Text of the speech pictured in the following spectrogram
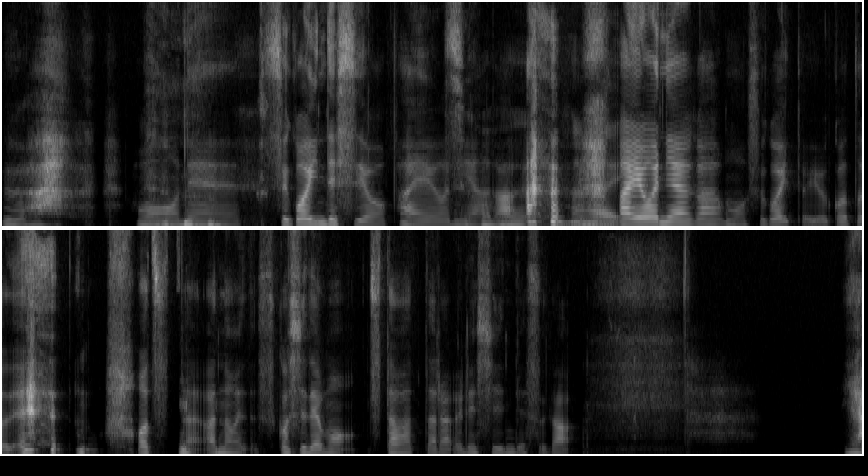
うわもうねすごいんですよパイオニアが。はい。パイオニアがもうすごいということで おつたあの少しでも伝わったら嬉しいんですが。いや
